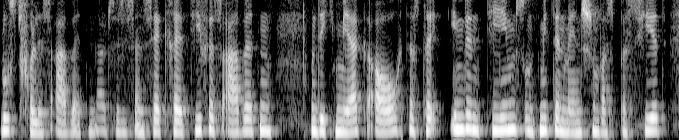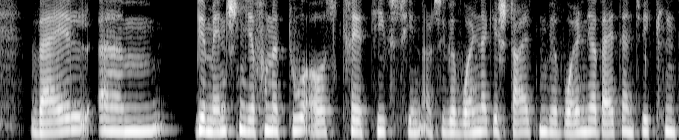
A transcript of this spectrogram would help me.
lustvolles Arbeiten. Also das ist ein sehr kreatives Arbeiten. Und ich merke auch, dass da in den Teams und mit den Menschen was passiert, weil ähm, wir Menschen ja von Natur aus kreativ sind. Also wir wollen ja gestalten, wir wollen ja weiterentwickeln,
